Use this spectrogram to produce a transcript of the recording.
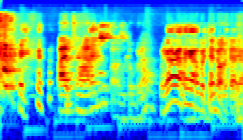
Pacaran tahun keberapa? Enggak enggak enggak bercanda bercanda.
